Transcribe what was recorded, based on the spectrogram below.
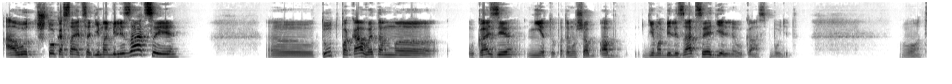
а вот что касается демобилизации, тут пока в этом указе нету, потому что об демобилизации отдельный указ будет. Вот.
